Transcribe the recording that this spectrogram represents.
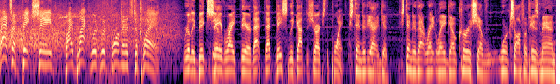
That's a big save by Blackwood with four minutes to play. Really big save yeah. right there. That that basically got the Sharks the point. Extended, yeah, it did. Extended that right leg out. Kurashev works off of his man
